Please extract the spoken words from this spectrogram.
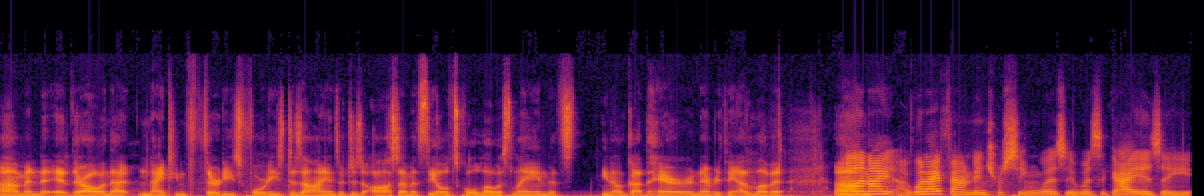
Um, and it, they're all in that 1930s, 40s designs, which is awesome. It's the old school Lois Lane that's you know got the hair and everything. I love it. Well, Um, and I what I found interesting was it was a guy is a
